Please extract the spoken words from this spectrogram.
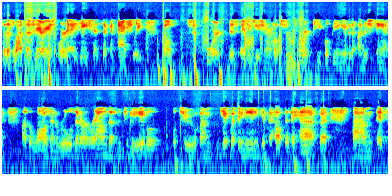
So there's lots of various organizations that can actually help support this education or help support people being able to understand uh, the laws and rules that are around them to be able to um, get what they need and get the help that they have. But um, it's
